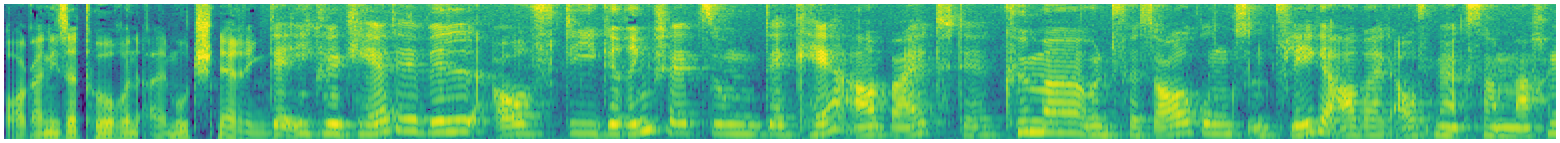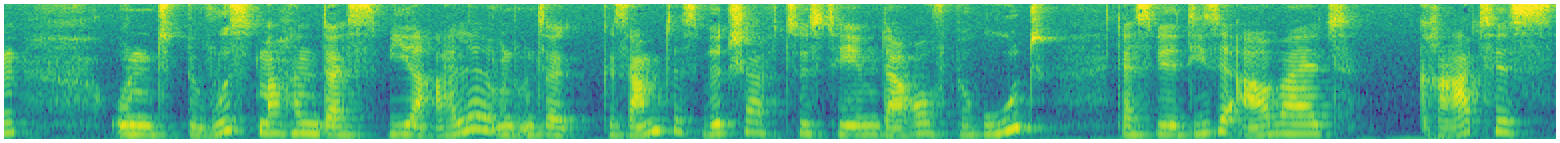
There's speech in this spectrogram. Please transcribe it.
Organisatorin Almut Schnerring. Der Equal Care Day will auf die Geringschätzung der Care-Arbeit, der Kümmer- und Versorgungs- und Pflegearbeit aufmerksam machen und bewusst machen, dass wir alle und unser gesamtes Wirtschaftssystem darauf beruht, dass wir diese Arbeit gratis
